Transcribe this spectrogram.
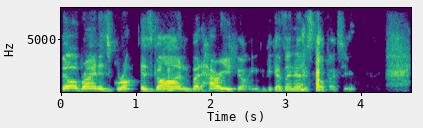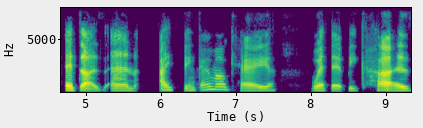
Bill O'Brien is gro- is gone, but how are you feeling? Because I know this still affects you. It does. And I think I'm okay with it because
